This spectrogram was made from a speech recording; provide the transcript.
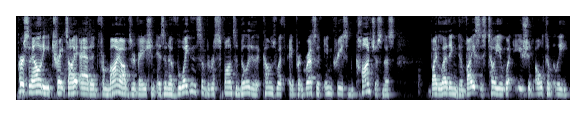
personality traits I added from my observation is an avoidance of the responsibility that comes with a progressive increase in consciousness by letting devices tell you what you should ultimately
